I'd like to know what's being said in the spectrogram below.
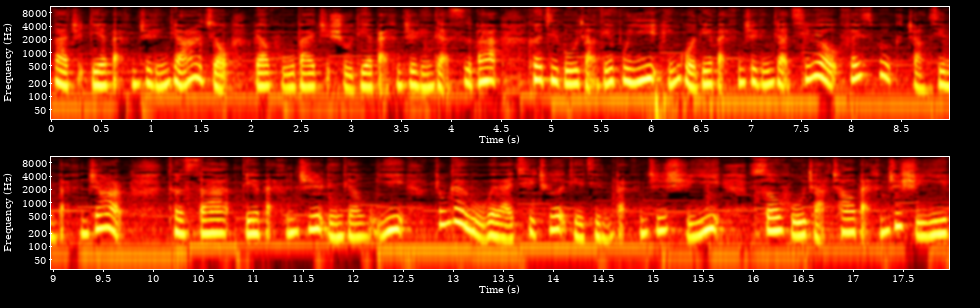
纳指跌百分之零点二九，标普五百指数跌百分之零点四八。科技股涨跌不一，苹果跌百分之零点七六，Facebook 涨近百分之二，特斯拉跌百分之零点五一，中概股未来汽车跌近百分之十一，搜狐涨超百分之十一。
